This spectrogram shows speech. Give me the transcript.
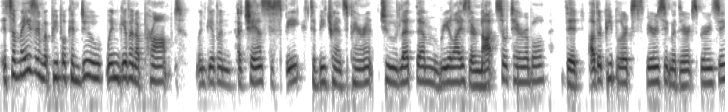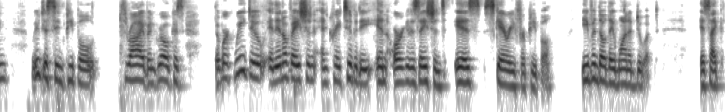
it's amazing what people can do when given a prompt, when given a chance to speak, to be transparent, to let them realize they're not so terrible, that other people are experiencing what they're experiencing. We've just seen people thrive and grow because the work we do in innovation and creativity in organizations is scary for people, even though they want to do it. It's like,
